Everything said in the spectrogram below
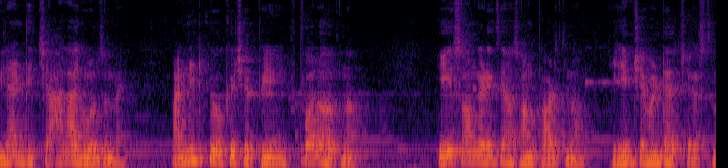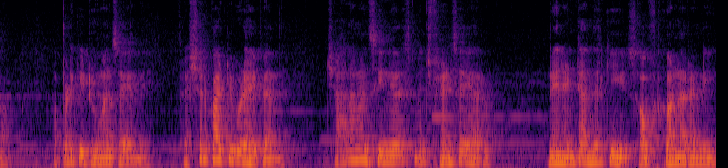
ఇలాంటి చాలా రూల్స్ ఉన్నాయి. అన్నిటికీ ఓకే చెప్పి ఫాలో అవుతున్నాం. ఏ సాంగ్ అడిగితే ఆ సాంగ్ పాడుతున్నాం. ఏం చేయమంటే అది చేస్తున్నాం. అప్పటికి టూ మంత్స్ అయింది. ఫ్రెషర్ పార్టీ కూడా అయిపోయింది. చాలామంది సీనియర్స్ మంచి ఫ్రెండ్స్ అయ్యారు. నేనంటే అందరికీ సాఫ్ట్ కార్నర్ అని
